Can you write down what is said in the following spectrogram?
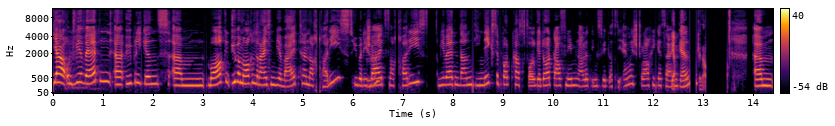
Ja, und wir werden äh, übrigens ähm, morgen, übermorgen reisen wir weiter nach Paris, über die Mhm. Schweiz nach Paris. Wir werden dann die nächste Podcast-Folge dort aufnehmen, allerdings wird das die englischsprachige sein, Ja, gell? genau. Ähm,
